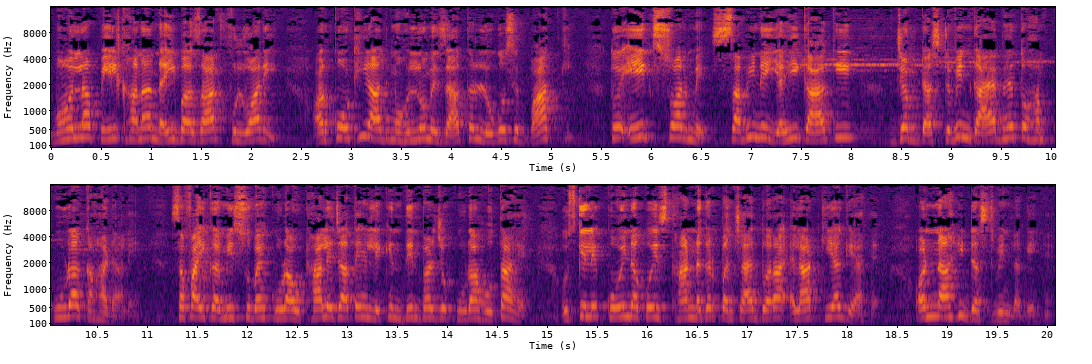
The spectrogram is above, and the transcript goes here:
मोहल्ला पीलखाना, नई बाज़ार, फुलवारी और कोठी आदि मोहल्लों में जाकर लोगों से बात की। तो एक स्वर में सभी ने यही कहा कि जब डस्टबिन गायब है तो हम कूड़ा कहाँ डालें? सफ़ाई कर्मी सुबह कूड़ा उठा ले जाते हैं, लेकिन दिन भर जो कूड़ा होता है उसके लिए कोई न कोई स्थान नगर पंचायत द्वारा अलर्ट किया गया है और न ही डस्टबिन लगे हैं।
